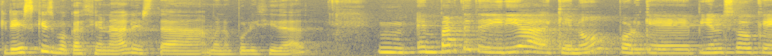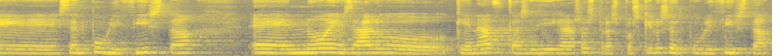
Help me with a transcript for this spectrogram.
¿crees que es vocacional esta bueno, publicidad? Mm, en parte te diría que no, porque pienso que ser publicista eh, no es algo que nazcas y digas, ostras, pues quiero ser publicista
